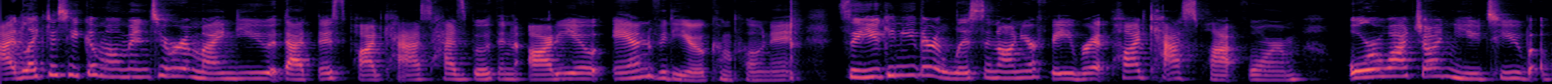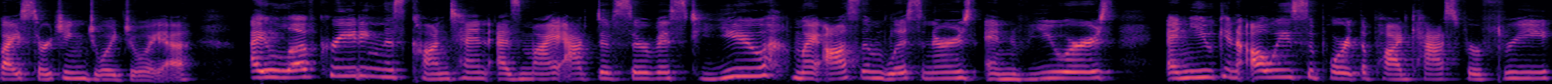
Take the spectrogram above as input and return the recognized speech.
I'd like to take a moment to remind you that this podcast has both an audio and video component. So you can either listen on your favorite podcast platform or watch on YouTube by searching Joy Joya. I love creating this content as my active service to you, my awesome listeners and viewers. And you can always support the podcast for free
